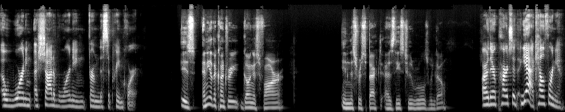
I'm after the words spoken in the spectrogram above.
a warning, a shot of warning from the Supreme Court. Is any other country going as far in this respect as these two rules would go? Are there parts of yeah, California?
